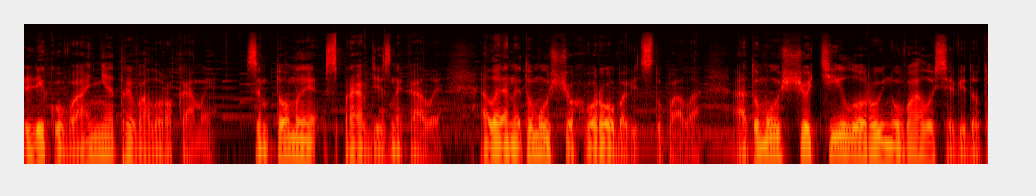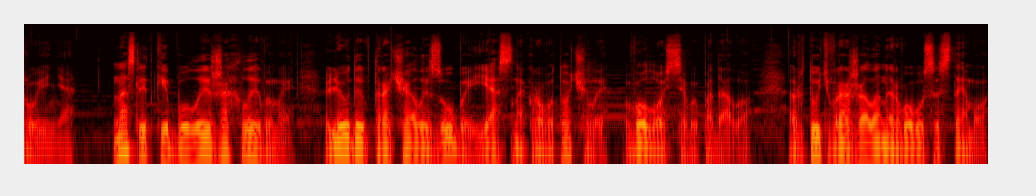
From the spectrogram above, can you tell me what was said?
лікування тривало роками. Симптоми справді зникали, але не тому, що хвороба відступала, а тому, що тіло руйнувалося від отруєння. Наслідки були жахливими. Люди втрачали зуби, ясна кровоточили, волосся випадало. Ртуть вражала нервову систему.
